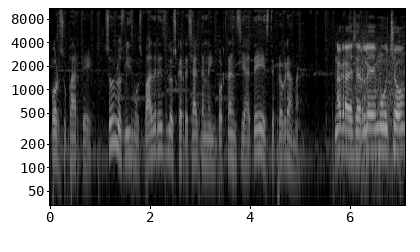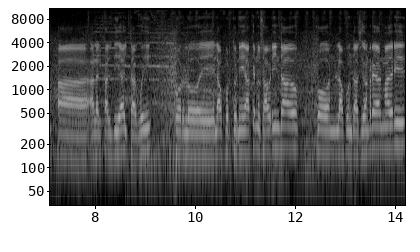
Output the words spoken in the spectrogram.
Por su parte, son los mismos padres los que resaltan la importancia de este programa. Agradecerle mucho a, la alcaldía de Itagüí por la oportunidad que nos ha brindado con la Fundación Real Madrid.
